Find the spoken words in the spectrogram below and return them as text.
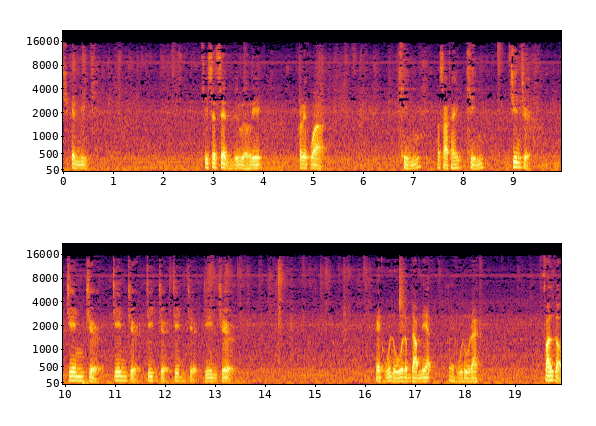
chicken meat ที่เส้นๆเหลืองๆนี้ก็เรียกว่า ขิง ภาษาไทยขิง ginger ginger ginger ginger ginger ginger เห็ดหูหนูดำๆเนี่ยไม่ใช่หูหนูนะ fungo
